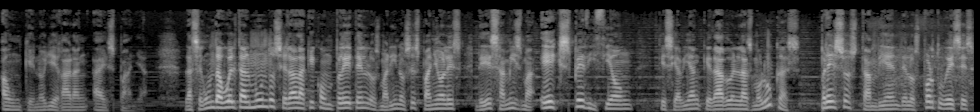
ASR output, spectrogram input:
aunque no llegaran a España. La segunda vuelta al mundo será la que completen los marinos españoles de esa misma expedición que se habían quedado en las Molucas, presos también de los portugueses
